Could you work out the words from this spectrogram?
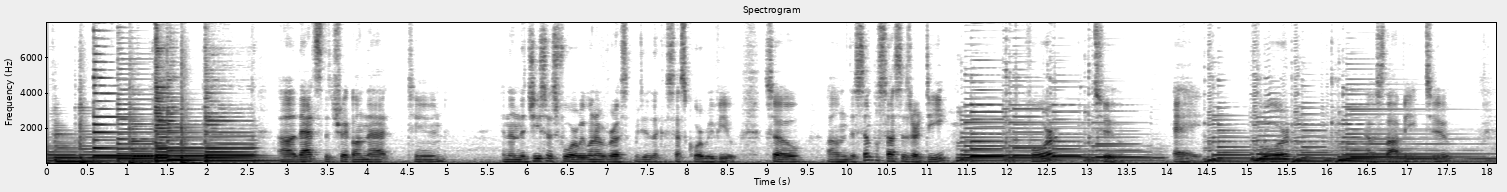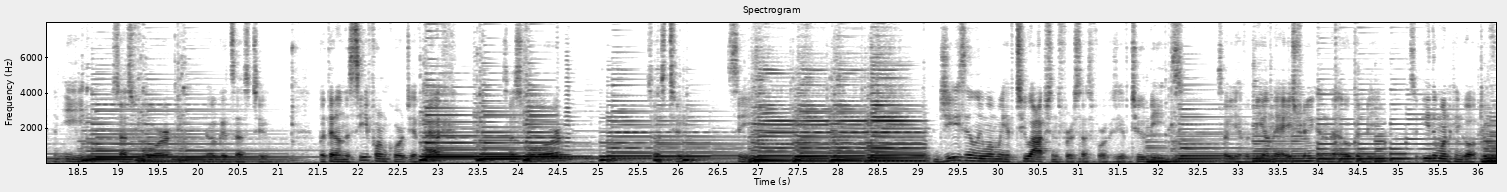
Uh, that's the trick on that tune. And then the G sus 4, we went over, a, we did like a sus chord review. So um, the simple susses are D, 4, 2, A, 4, that was sloppy, 2, and E, sus 4, no good sus 2. But then on the C form chords, you have F, sus 4, sus 2, C. G is the only one we have two options for a sus4 because you have two Bs. So you have a B on the A string and the open B. So either one can go up to 4.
